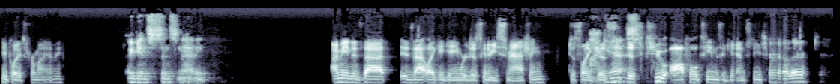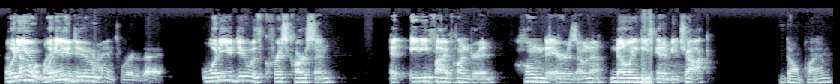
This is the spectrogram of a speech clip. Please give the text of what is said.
He plays for Miami. against Cincinnati. I mean, is that is that like a game we're just going to be smashing? Just like I just just two awful teams against each other. That's What do you- what do you do- Giants were today. What do you do with Chris Carson at 8,500 home to Arizona, knowing he's going to be chalk? don't play him.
